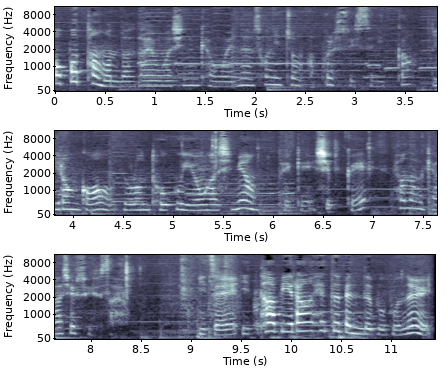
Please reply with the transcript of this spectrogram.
뻣뻣한 원단 사용하시는 경우에는 손이 좀 아플 수 있으니까 이런 거, 이런 도구 이용하시면 되게 쉽게 편하게 하실 수 있어요. 이제 이 탑이랑 헤드밴드 부분을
